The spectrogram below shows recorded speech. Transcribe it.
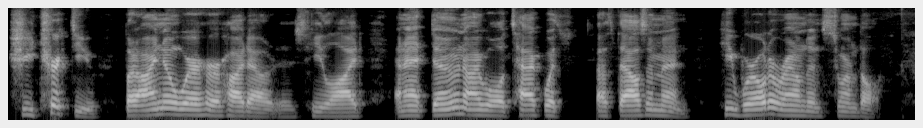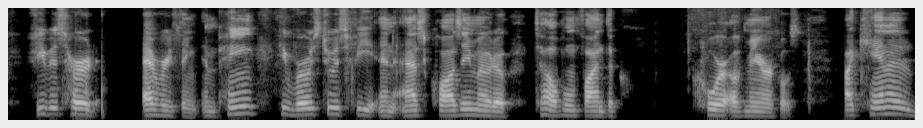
She tricked you, but I know where her hideout is, he lied, and at dawn I will attack with a thousand men. He whirled around and stormed off. Phoebus heard everything. In pain, he rose to his feet and asked Quasimodo to help him find the court of miracles. I cannot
